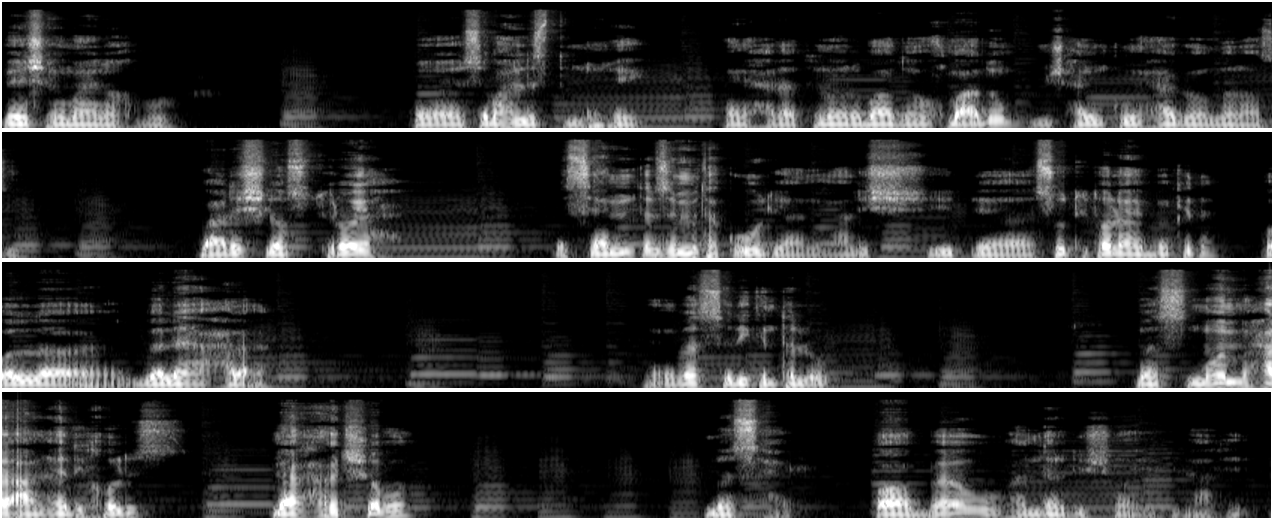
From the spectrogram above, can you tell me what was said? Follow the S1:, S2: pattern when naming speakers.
S1: ماشي يا جماعة إيه الأخبار؟ آه، صباح الاستمرارية. يعني حلقتين ورا بعض أهو في ميعادهم مش هنمكم حاجة والله العظيم. معلش لو صوتي رايح بس يعني أنت بذمتك قول يعني. معلش صوتي طالع يبقى كده ولا بلاها حلقة؟ يعني بس ديك أنت اللي قول. بس المهم حلقة على الهادي خالص. معاك حاجة تشربها؟ بس حلو. أقعد بقى وهندردش شوية الهادي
